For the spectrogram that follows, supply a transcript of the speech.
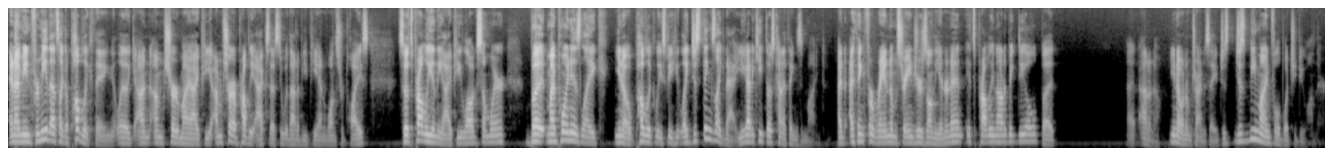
And I mean, for me, that's like a public thing. Like, I'm, I'm sure my IP, I'm sure I probably accessed it without a VPN once or twice. So it's probably in the IP log somewhere. But my point is, like, you know, publicly speaking, like just things like that. You got to keep those kind of things in mind. I, I, think for random strangers on the internet, it's probably not a big deal, but I, I don't know. You know what I'm trying to say. Just just be mindful of what you do on there.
